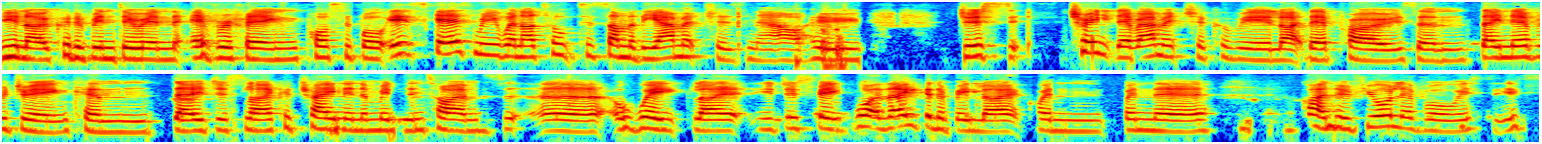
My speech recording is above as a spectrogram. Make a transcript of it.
you know, could have been doing everything possible. It scares me when I talk to some of the amateurs now who just treat their amateur career like they're pros and they never drink and they just like are training a million times uh, a week like you just think what are they going to be like when when they're kind of your level it's, it's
